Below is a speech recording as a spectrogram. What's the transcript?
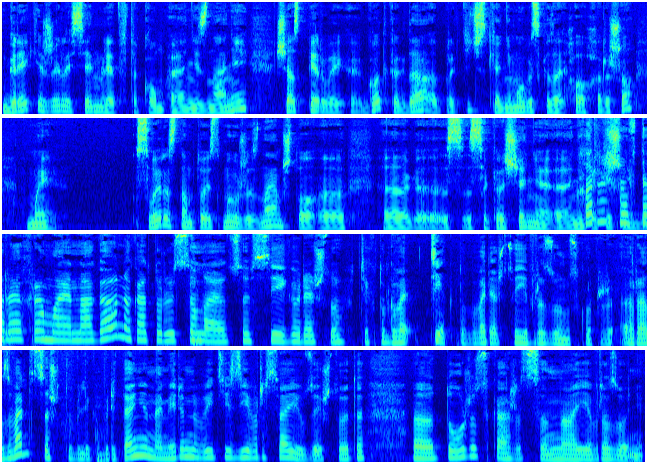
Греки жили 7 лет в таком э, незнании. Сейчас первый э, год, когда практически они могут сказать, о, хорошо, мы с выростом, то есть мы уже знаем, что э, э, сокращение э, никаких Хорошо, не вторая будет. хромая нога, на которую ссылаются все и говорят, что те, кто, говорят, те, кто говорят, что еврозона скоро развалится, что Великобритания намерена выйти из Евросоюза, и что это э, тоже скажется на еврозоне.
